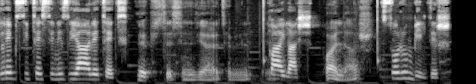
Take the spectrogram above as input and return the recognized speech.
Web sitesini ziyaret et. Web sitesini ziyaret edebilir. Paylaş. Paylaş. Sorun bildir.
